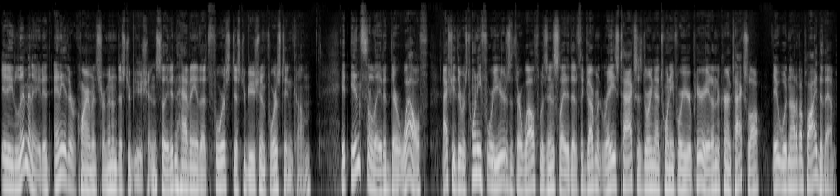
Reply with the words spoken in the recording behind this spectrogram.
It eliminated any of the requirements for minimum distributions, so they didn't have any of that forced distribution and forced income. It insulated their wealth. Actually, there was 24 years that their wealth was insulated that if the government raised taxes during that 24 year period under current tax law, it would not have applied to them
